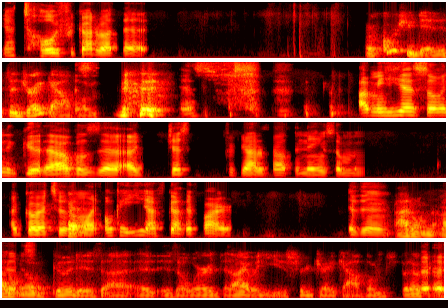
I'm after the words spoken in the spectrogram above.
Yeah, I totally forgot about that. Of course you did. It's a Drake album. yes. I mean, he has so many good albums that I just forgot about the names of them. I go back to them, I'm like, okay, yeah, I forgot they're fire. And then I don't, I don't know if good is uh, is a word that I would use for Drake albums, but uh, okay. Uh,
